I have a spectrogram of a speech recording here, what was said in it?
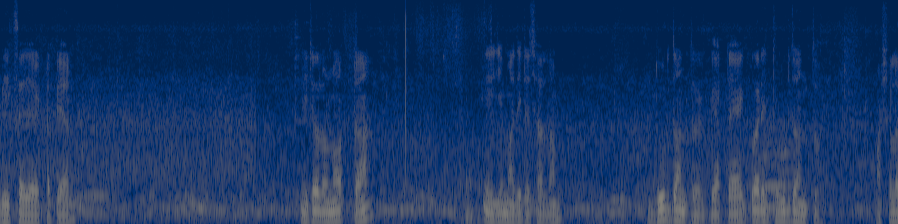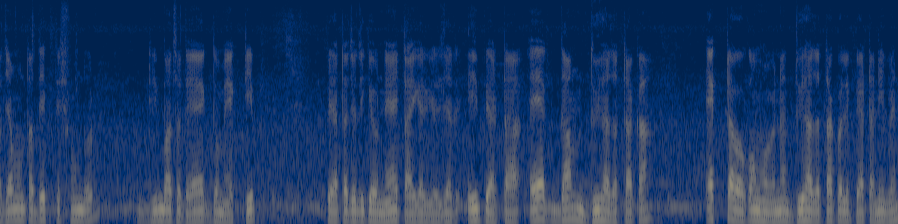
বিগ সাইজের একটা পেয়ার এটা হলো নটটা এই যে মাদিটা ছাড়লাম। দুর্দান্ত পেয়ারটা একবারে দুর্দান্ত। মাসাল্লাহ যেমনটা দেখতে সুন্দর ডিম বাচ্চাতে একদম অ্যাক্টিভ পেয়ারটা যদি কেউ নেয় টাইগার গিলজার এই পেয়ারটা একদম দুই হাজার টাকা। এক টাকাও কম হবে না, দুই হাজার টাকা হলে পেয়ারটা নেবেন।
